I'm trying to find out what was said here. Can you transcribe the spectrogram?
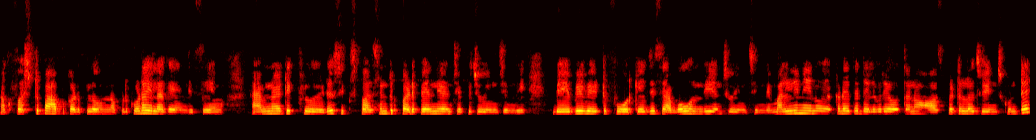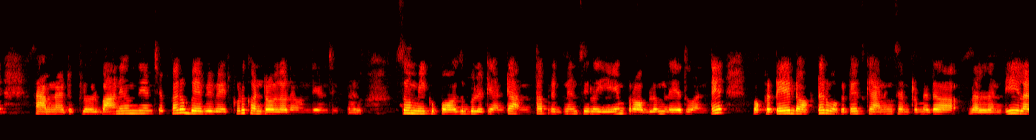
నాకు ఫస్ట్ పాప కడుపులో ఉన్నప్పుడు కూడా ఇలాగే అయింది same amniotic fluid six percent పడిపోయింది అని చెప్పి చూపించింది. Baby weight four kgs above ఉంది అని చూపించింది. మళ్ళీ నేను ఎక్కడైతే డెలివరీ అవుతానో హాస్పిటల్లో చూయించుకుంటే అమ్నాటిక్ ఫ్లూయిడ్ బాగానే ఉంది అని చెప్పారు. బేబీ వెయిట్ కూడా కంట్రోల్లోనే ఉంది అని చెప్పారు. సో మీకు పాసిబిలిటీ అంటే అంత ప్రెగ్నెన్సీలో ఏం ప్రాబ్లం లేదు అంటే ఒకటే డాక్టర్ ఒకటే స్కానింగ్ సెంటర్ మీద వెళ్ళండి. ఇలా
